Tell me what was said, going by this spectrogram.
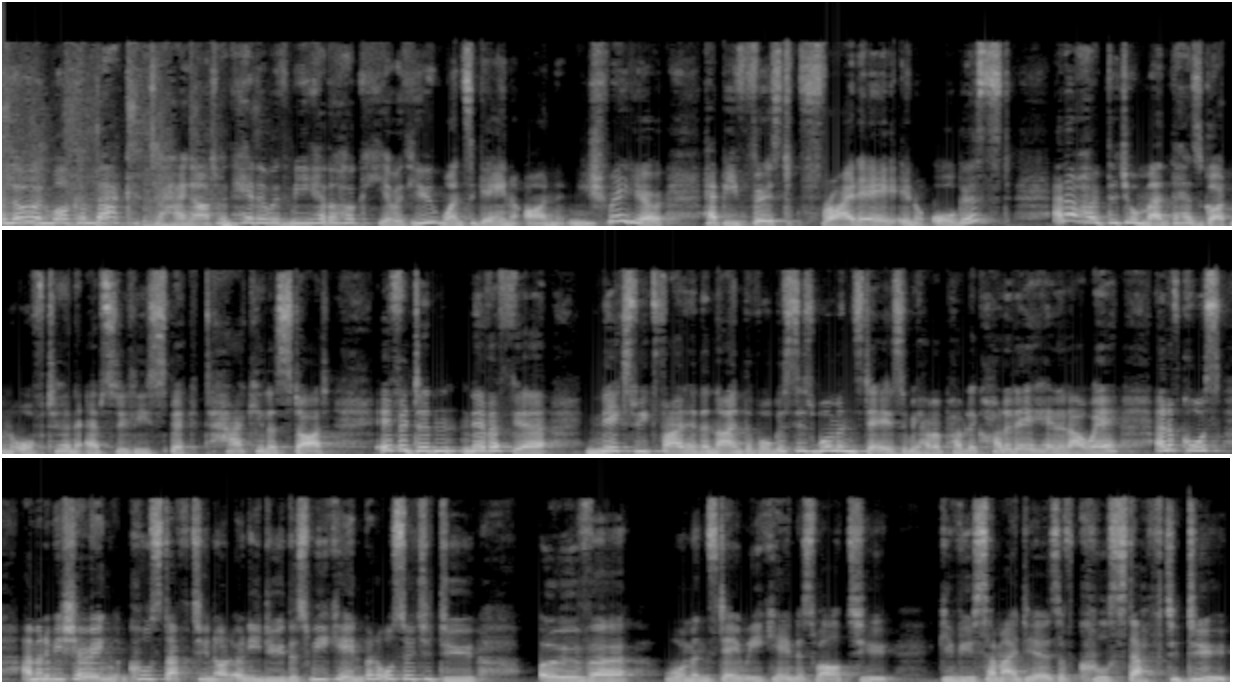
Hello and welcome back to Hang Out with Heather with me, Heather Hook, here with you once again on Niche Radio. Happy first Friday in August, and I hope that your month has gotten off to an absolutely spectacular start. If it didn't, never fear. Next week, Friday, the 9th of August, is Women's Day, so we have a public holiday headed our way. And of course, I'm going to be sharing cool stuff to not only do this weekend, but also to do over Women's Day weekend as well to give you some ideas of cool stuff to do.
